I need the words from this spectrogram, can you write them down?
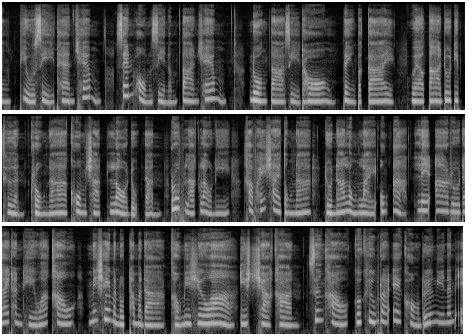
ง ผิวสีแทนเข้ม เส้นผมสีน้ำตาลเข้ม ดวงตาสีทอง เปล่งประกาย แววตาดูดิบเถื่อน โครงหน้าคมชัด หล่อดุดัน รูปลักษณ์เหล่านี้ ขับให้ชายตรงหน้า ดูน่าหลงไหลองอาจ เลอารู้ได้ทันทีว่าเขาไม่ใช่มนุษย์ธรรมดา เขามีชื่อว่า อิชชาคาร ซึ่งเขาก็คือพระเอกของเรื่องนี้นั่นเอ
